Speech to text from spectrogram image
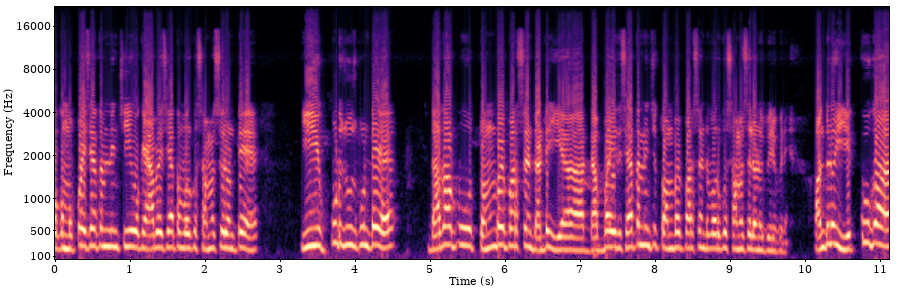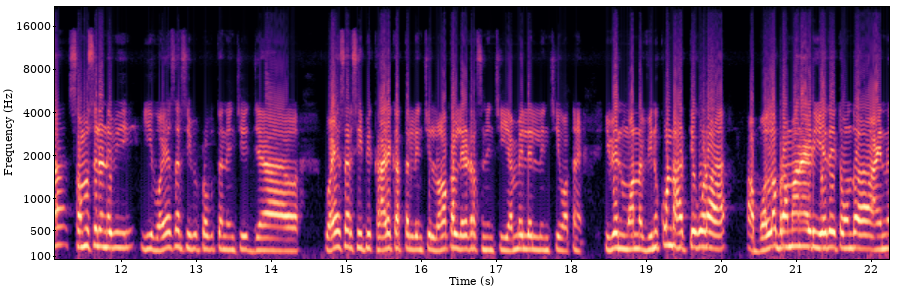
ఒక ముప్పై శాతం నుంచి ఒక యాభై శాతం వరకు సమస్యలు ఉంటే ఈ ఇప్పుడు చూసుకుంటే దాదాపు తొంభై పర్సెంట్ అంటే డెబ్బై ఐదు శాతం నుంచి తొంభై పర్సెంట్ వరకు సమస్యలు అనేవి పెరిగినాయి అందులో ఎక్కువగా సమస్యలు అనేవి ఈ వైఎస్ఆర్సీపీ ప్రభుత్వం నుంచి జా వైఎస్ఆర్సీపీ కార్యకర్తల నుంచి లోకల్ లీడర్స్ నుంచి ఎమ్మెల్యేల నుంచి వస్తున్నాయి. ఈవెన్ మొన్న వినుకొండ హత్య కూడా ఆ బొల్ల బ్రహ్మనాయుడు ఏదైతే ఉందో ఆయన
